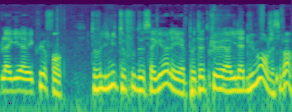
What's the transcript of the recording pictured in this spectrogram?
blaguer avec lui, enfin, te, limite te foutre de sa gueule et peut-être qu'il a de l'humour, je sais pas.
